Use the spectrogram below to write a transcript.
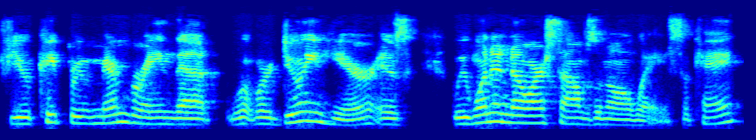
if you keep remembering that what we're doing here is we want to know ourselves in all ways, okay?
